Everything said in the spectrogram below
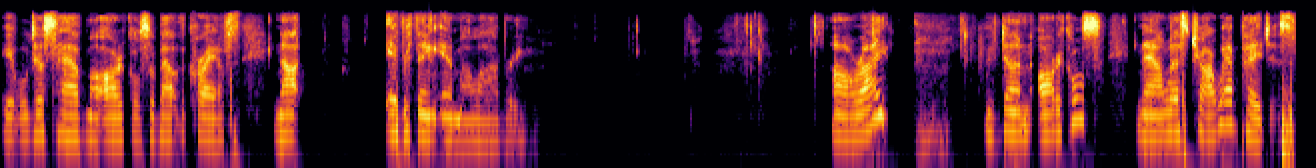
it will just have my articles about the crafts, not everything in my library. All right, we've done articles. Now let's try web pages.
